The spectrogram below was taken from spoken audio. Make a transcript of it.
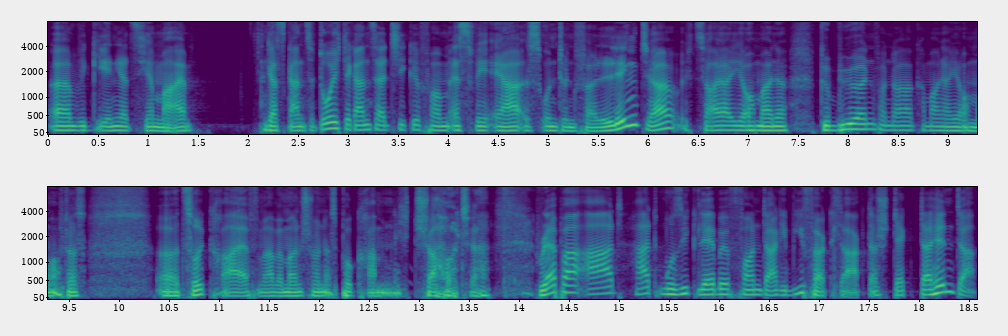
äh, wir gehen jetzt hier mal das Ganze durch. Der ganze Artikel vom SWR ist unten verlinkt. Ja, ich zahle ja hier auch meine Gebühren, von daher kann man ja hier auch mal auf das äh, zurückgreifen, ja, wenn man schon das Programm nicht schaut. Ja. Rapper Art hat Musiklabel von Dagi B verklagt. Das steckt dahinter.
